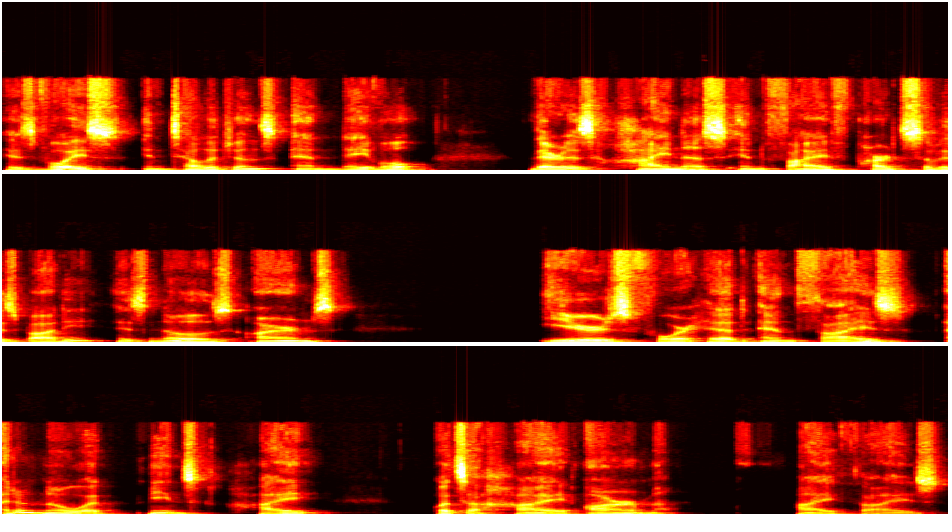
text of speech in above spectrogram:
his voice, intelligence, and navel. There is highness in five parts of his body his nose, arms, ears, forehead, and thighs. I don't know what means high. What's a high arm? High thighs.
